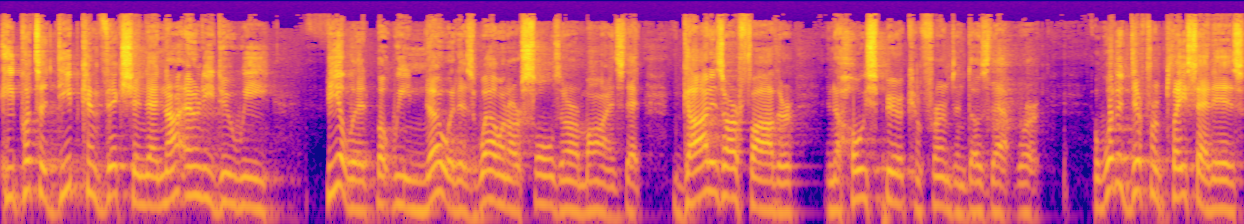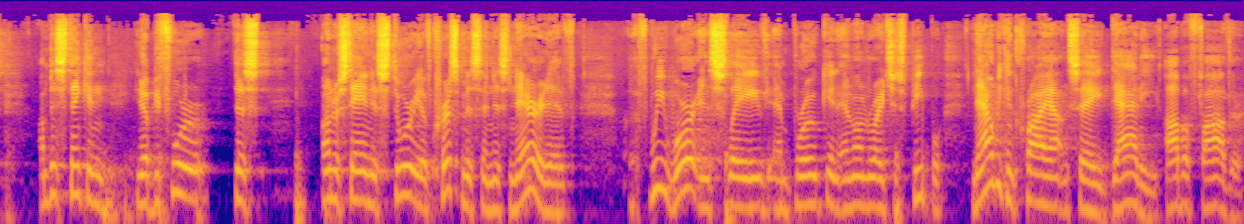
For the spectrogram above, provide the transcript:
He puts a deep conviction that not only do we feel it, but we know it as well in our souls and our minds that God is our Father and the Holy Spirit confirms and does that work. And what a different place that is. I'm just thinking, you know, before this understanding the story of Christmas and this narrative, if we were enslaved and broken and unrighteous people, now we can cry out and say, Daddy, Abba Father,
